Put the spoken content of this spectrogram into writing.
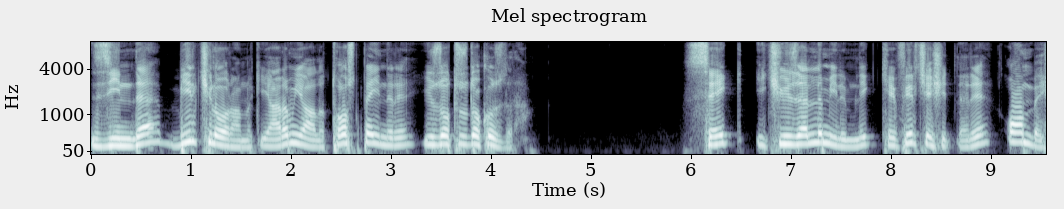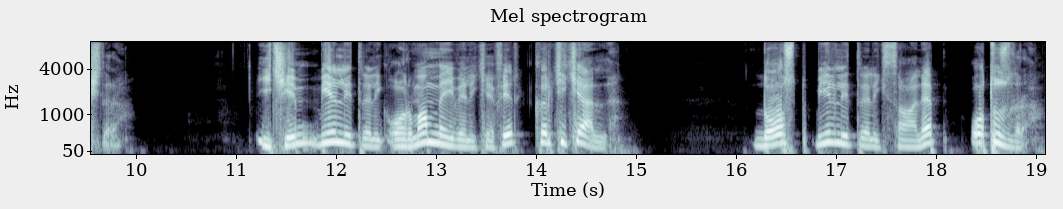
Zinde 1 kilogramlık yarım yağlı tost peyniri 139 lira. Sek 250 milimlik kefir çeşitleri 15 lira. İçim 1 litrelik orman meyveli kefir 42.50. Dost 1 litrelik salep 30 lira.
